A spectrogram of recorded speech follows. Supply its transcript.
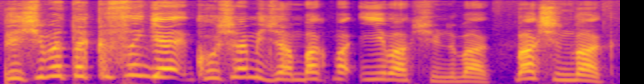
Peşime takılsın gel koşamayacağım. Bak bak iyi bak şimdi bak. Bak şimdi bak.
